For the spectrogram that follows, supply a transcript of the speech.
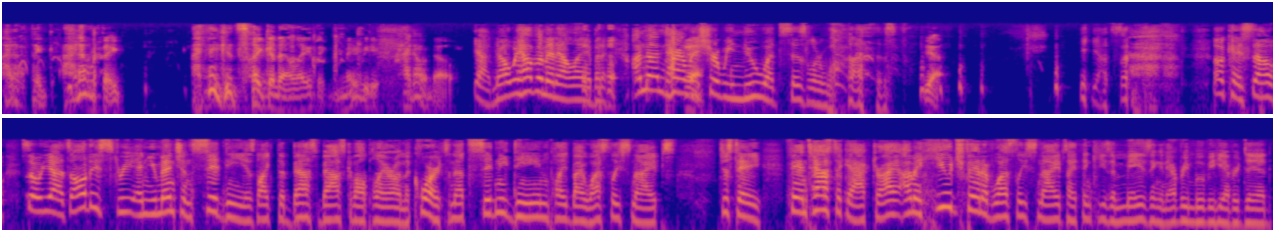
I don't think. I don't think. I think it's like an LA thing. Maybe I don't know. Yeah, no, we have them in LA, but I'm not entirely Yeah. sure we knew what Sizzler was. Yeah. So, okay, so so yeah, it's all these street, and you mentioned Sidney is like the best basketball player on the courts, and that's Sidney Deane, played by Wesley Snipes. Just a fantastic actor. I, I'm a huge fan of Wesley Snipes. I think he's amazing in every movie he ever did.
